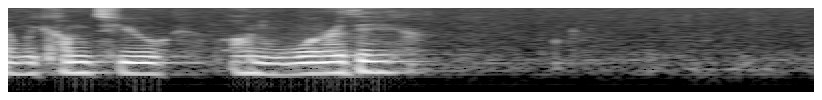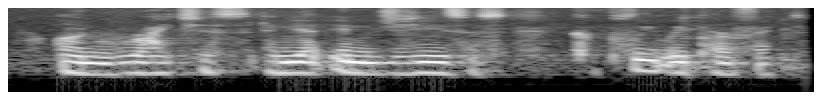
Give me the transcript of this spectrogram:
And we come to you unworthy, unrighteous, and yet in Jesus, completely perfect.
